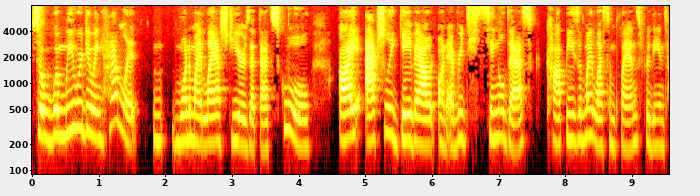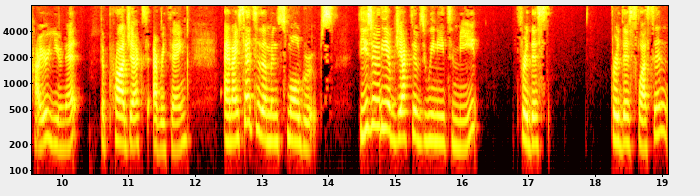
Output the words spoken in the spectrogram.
So when we were doing Hamlet, one of my last years at that school, I actually gave out on every single desk copies of my lesson plans for the entire unit, the projects, everything. And I said to them in small groups, these are the objectives we need to meet for this for this lesson,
